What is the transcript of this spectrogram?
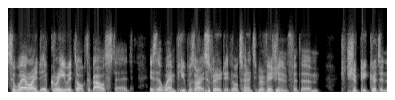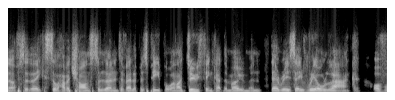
So where I agree with Dr. Bousted is that when pupils are excluded, the alternative provision for them should be good enough so that they can still have a chance to learn and develop as people. And I do think at the moment there is a real lack of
